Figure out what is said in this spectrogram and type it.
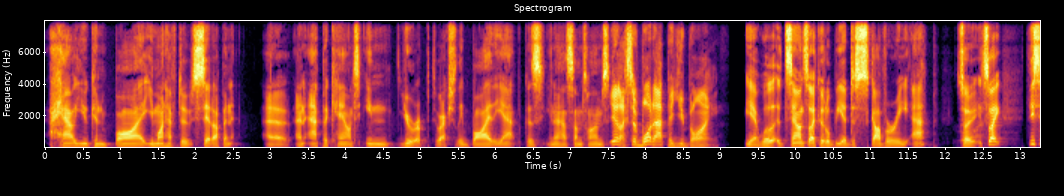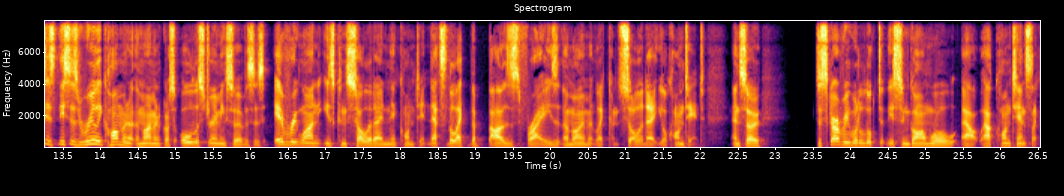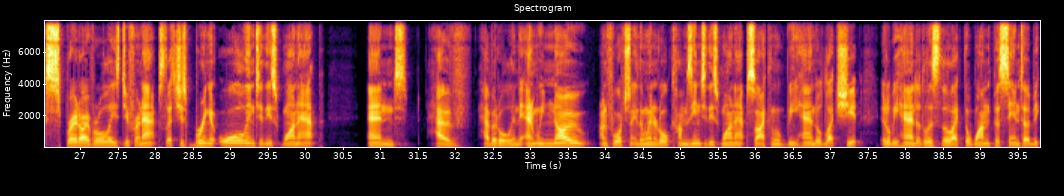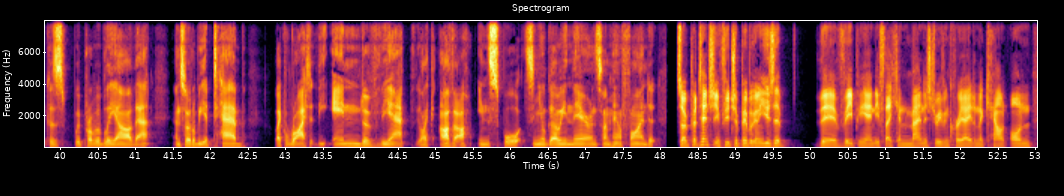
how you can buy, you might have to set up an uh, an app account in Europe to actually buy the app because you know how sometimes yeah. Like so, what app are you buying? yeah, well, it sounds like it'll be a discovery app. So it's like this is this is really common at the moment across all the streaming services. Everyone is consolidating their content. That's the like the buzz phrase at the moment, like consolidate your content. And so Discovery would have looked at this and gone, well, our, our content's like spread over all these different apps. Let's just bring it all into this one app and have have it all in there. And we know, unfortunately, that when it all comes into this one app, cycling will be handled like shit. It'll be handled as the like the one percenter because we probably are that. And so it'll be a tab like right at the end of the app, like other in sports, and you'll go in there and somehow find it. So potentially in future, people are going to use it, their VPN if they can manage to even create an account on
